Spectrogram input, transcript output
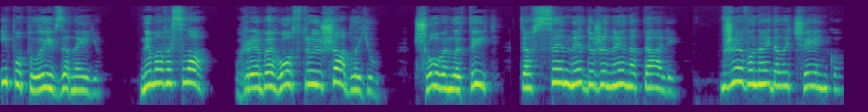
і поплив за нею. Нема весла, гребе гострою шаблею. Човен летить, та все не дожене Наталі. Вже вона й далеченько.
